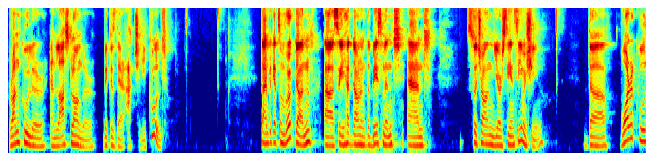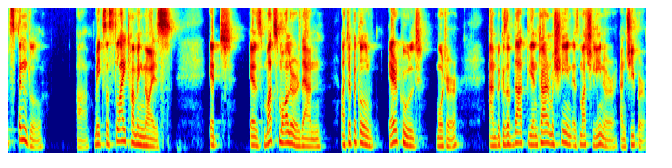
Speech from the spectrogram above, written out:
run cooler and last longer because they're actually cooled. Time to get some work done. Uh, so you head down into the basement and switch on your CNC machine. The water-cooled spindle uh, makes a slight humming noise. It is much smaller than a typical air-cooled motor, and because of that, the entire machine is much leaner and cheaper.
